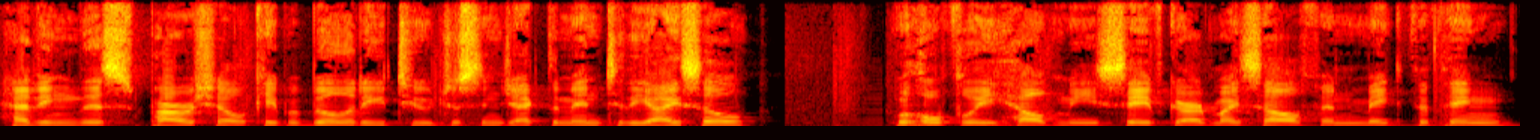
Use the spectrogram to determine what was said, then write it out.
having this PowerShell capability to just inject them into the ISO will hopefully help me safeguard myself and make the thing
